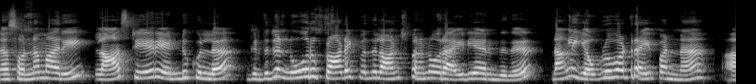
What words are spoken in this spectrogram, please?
நான் சொன்ன மாதிரி லாஸ்ட் இயர் எண்டுக்குள்ள கிட்டத்தட்ட நூறு ப்ராடக்ட் வந்து லான்ச் பண்ணணும்னு ஒரு ஐடியா இருந்தது. நாங்களும் எவ்வளவோ ட்ரை பண்ணேன். ஏன்னா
